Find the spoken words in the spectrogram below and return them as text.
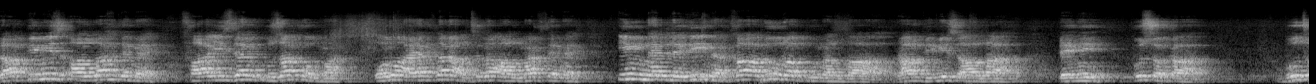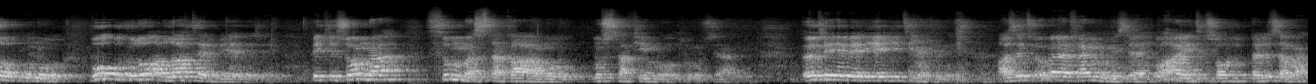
Rabbimiz Allah demek, faizden uzak olmak, onu ayaklar altına almak demek. İnnellezîne kâlû rabbunallah. Rabbimiz Allah, beni, bu sokağı, bu toplumu, bu okulu Allah terbiye edecek. Peki sonra ثُمَّ اسْتَقَامُوا Mustakim oldunuz yani. Öteye beriye gitmediniz. Hz. Ömer Efendimiz'e bu ayeti sordukları zaman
